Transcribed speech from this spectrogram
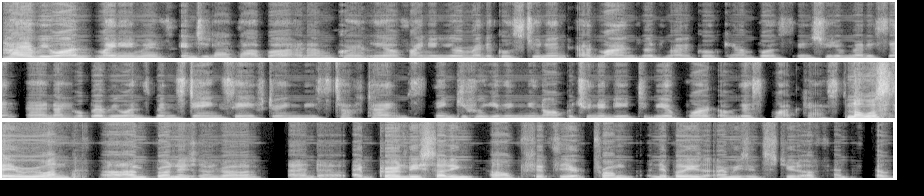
Hi everyone, my name is is Injina Thapa and I'm currently a final year medical student at Maharajgunj Medical Campus Institute of Medicine and I hope everyone's been staying safe during these tough times. Thank you for giving me an opportunity to be a part of this podcast. Namaste everyone. Uh, I'm Pranay Jangrana and uh, I'm currently studying uh, fifth year from Nepalese Army's Institute of Health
